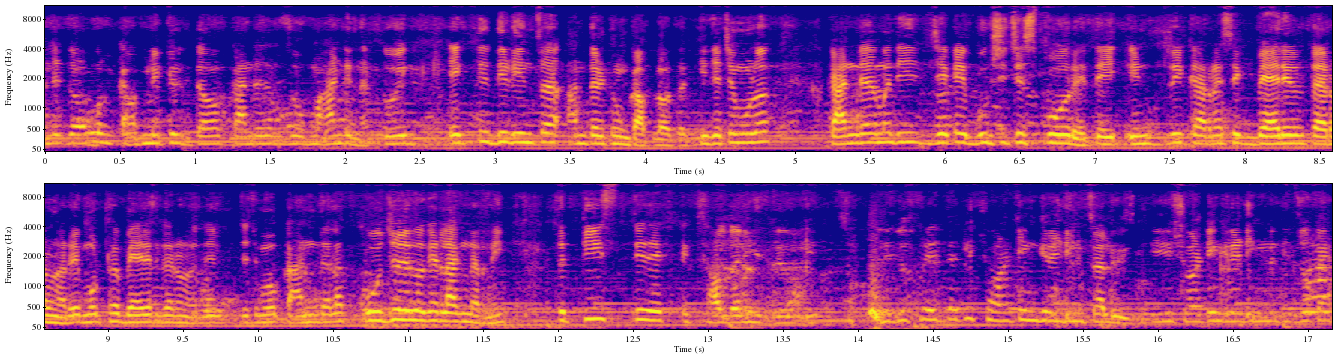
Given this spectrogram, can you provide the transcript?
जेव्हा कापणी केली तेव्हा कांद्याचा जो मांड आहे ना तो एक एक ते दीड इंच अंतर ठेवून कापला होता. की ज्याच्यामुळं कांद्यामध्ये जे काही बुरशीचे स्पोर आहे ते एंट्री करण्यास एक बॅरियर तयार होणार आहे मोठं बॅरियर तयार होणार त्याच्यामुळे ज्याच्यामुळे कांद्याला कोजळी वगैरे लागणार नाही. तर तीच ते एक सावधानी घेतली होती. आणि दुसरं येतं की शॉर्टिंग ग्रेडिंग चालू आहे. की शॉर्टिंग ग्रेडिंगमध्ये जो काही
